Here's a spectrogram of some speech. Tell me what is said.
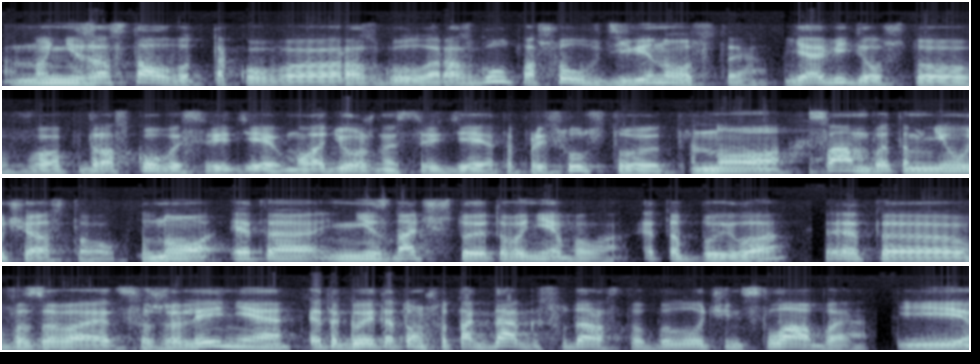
ну, не застал вот такого разгула. Разгул пошел в 90-е. Я видел, что в подростковой среде, в молодежной среде это присутствует, но сам в этом не участвовал. Но это не значит, что этого не было. Это было. Это вызывает сожаление. Это говорит о том, что тогда государство было очень слабое. И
